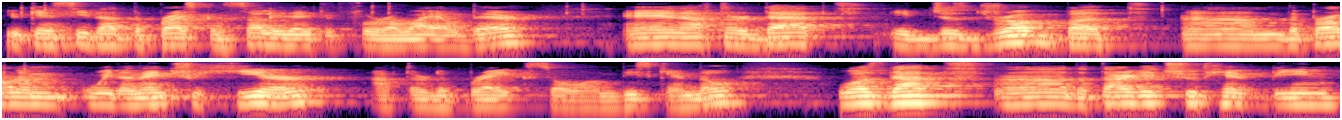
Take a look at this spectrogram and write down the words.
you can see that the price consolidated for a while there. And after that it just dropped but um, the problem with an entry here after the break so on this candle was that uh, the target should have been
